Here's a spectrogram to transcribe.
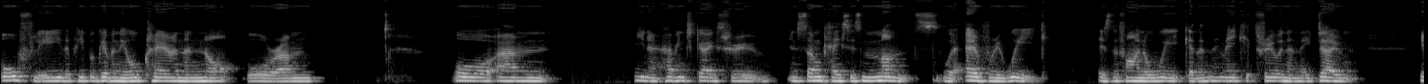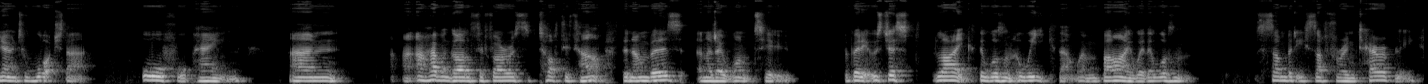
awfully the people given the all clear and then not or um or um you know having to go through in some cases months where every week is the final week and then they make it through and then they don't you know and to watch that awful pain. Um i haven't gone so far as to tot it up the numbers and i don't want to but it was just like there wasn't a week that went by where there wasn't somebody suffering terribly.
